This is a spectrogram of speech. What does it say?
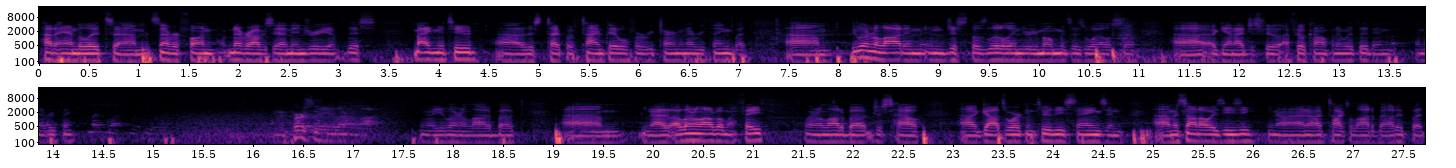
how to handle it. Um, it's never fun. I've never obviously had an injury of this magnitude, uh, this type of timetable for return and everything. But um, you learn a lot in, in, just those little injury moments as well. So uh, again, I just feel I feel confident with it and, and everything. Like what? What do you learn? I mean, personally, you learn a lot. You know, you learn a lot about. Um, you know, I, I learn a lot about my faith. I learn a lot about just how uh, God's working through these things, and um, it's not always easy. You know, I know I've talked a lot about it, but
